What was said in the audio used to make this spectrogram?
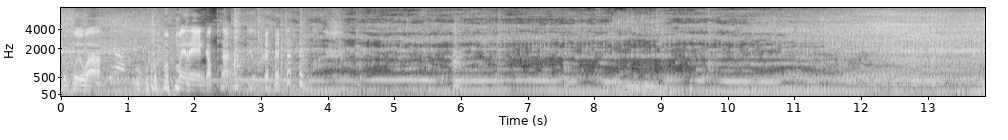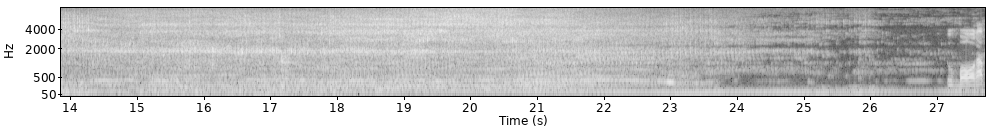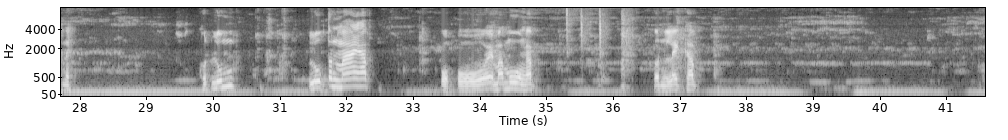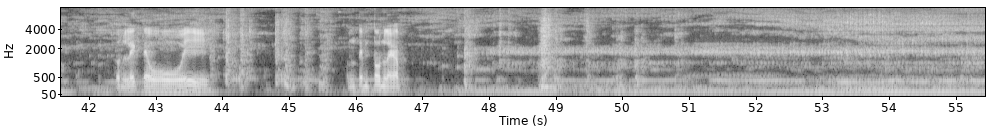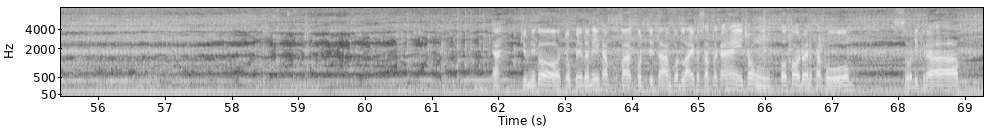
ลูกเฟือว่าไม่แรงครับนะ บ่อครับนี่ขุดลุมลูกต้นไม้ครับ โอ้โหมะม่วงครับ ต้นเล็กครับ ต้นเล็กแต่โอ้ยมันเต็มต้นเลยครับ่ะคลิปนี้ก็จบเพียงเท่านี้ครับ ฝากกดติดตามกดไลค์กดซับสไครต์ให้ช่องโตโต้ด้วยนะครับผม สวัสดีครับ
